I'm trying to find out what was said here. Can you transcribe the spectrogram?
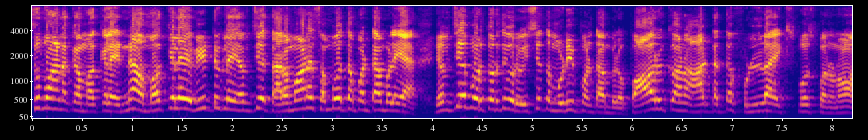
சுபானக்கா மக்களை என்ன மக்களே வீட்டுக்குள்ள எஃப்ஜே தரமான சம்பவத்தை பண்ணிட்டாம்பலையே எஃப்ஜே பொறுத்தவரைக்கும் ஒரு விஷயத்தை முடிவு பண்ணிட்டான் ப்ரோ பாருக்கான ஆட்டத்தை ஃபுல்லா எக்ஸ்போஸ் பண்ணணும்.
